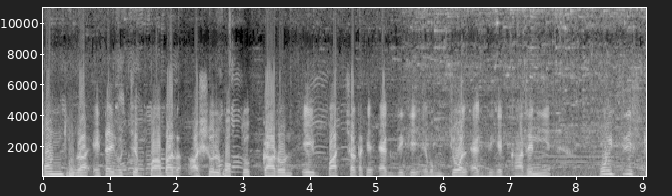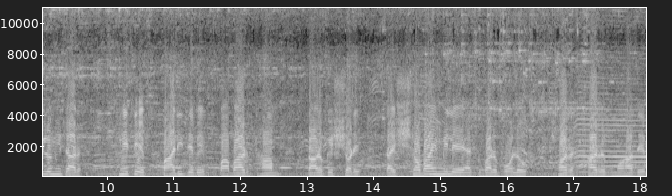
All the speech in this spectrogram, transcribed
বন্ধুরা, এটাই হচ্ছে বাবার আসল ভক্ত। কারণ এই বাচ্চাটাকে একদিকে এবং জল একদিকে কাঁধে নিয়ে পঁয়ত্রিশ কিলোমিটার হেঁটে পাড়ি দেবে বাবার ধাম তারকেশ্বরে। তাই সবাই মিলে একবার বলো, হর হর মহাদেব।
